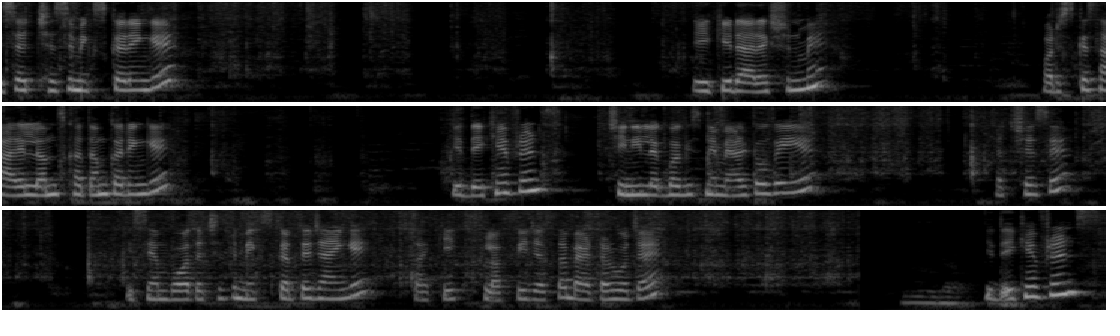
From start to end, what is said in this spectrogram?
इसे अच्छे से मिक्स करेंगे। एक ही डायरेक्शन में। और इसके सारे लम्स ख़त्म करेंगे। ये देखें फ्रेंड्स चीनी लगभग इसमें मेल्ट हो गई है। अच्छे से। इसे हम बहुत अच्छे से मिक्स करते जाएँगे, ताकि एक फ्लफ़ी जैसा बैटर हो जाए। ये देखें फ्रेंड्स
